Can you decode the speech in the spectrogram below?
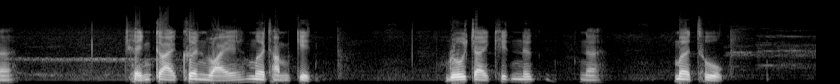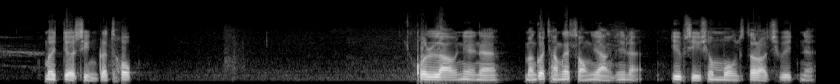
นะเห็นกายเคลื่อนไหวเมื่อทำกิจ รู้ใจคิดนึกนะเมื่อถูก เมื่อเจอสิ่งกระทบ คนเราเนี่ยนะมันก็ทำแค่สองอย่างนี่แหละ ยีิบสี่ชั่วโมงตลอดชีวิตนะ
